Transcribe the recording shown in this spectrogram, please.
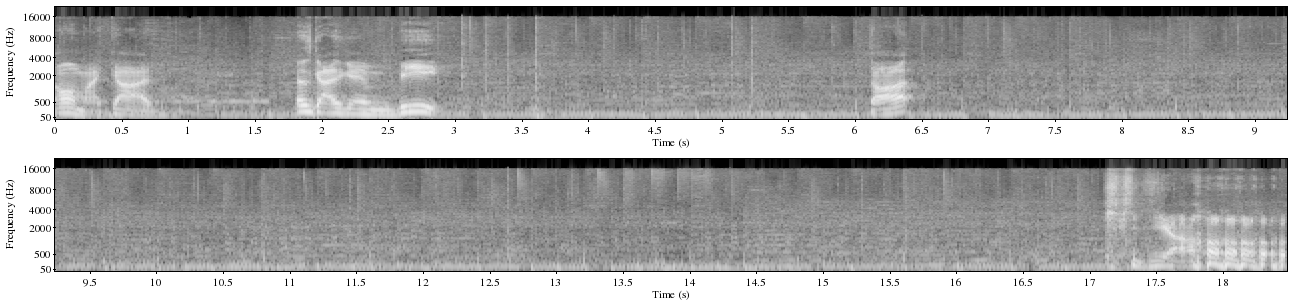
Oh my god. This guy's getting beat. Thought? Yo.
